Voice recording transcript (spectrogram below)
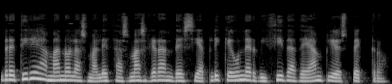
retire a mano las malezas más grandes y aplique un herbicida de amplio espectro.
